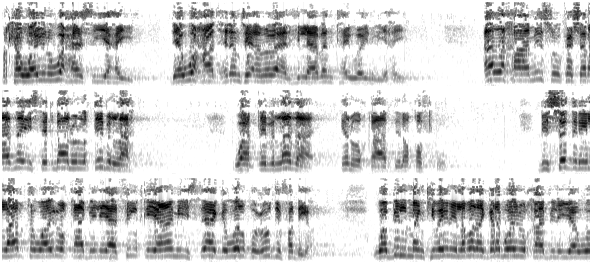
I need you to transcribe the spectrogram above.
Marka waa inuu waxaasi yahay dee waxaad xidhan tahay amaba aada hilaaban tahay waa inuu yahay. Alkhaamisu ka shanaadna istiqbaalu lqibla waa qiblada inuu qaabilo qofku. Bisadri laabta waa inuu qaabiliyaa fi lqiyaami istaagga walqucuudi fadhiga. Wa bilmankibayni labada garab waa inuu qaabiliyaa wa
